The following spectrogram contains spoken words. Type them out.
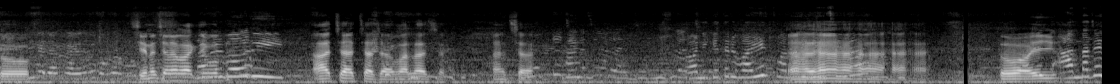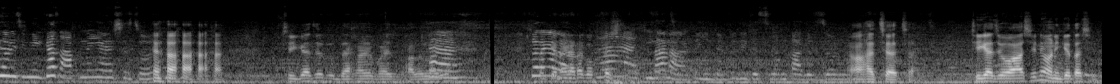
তো চেনা চেনা লাগছে বলতে আচ্ছা আচ্ছা আচ্ছা ভালো আছে। আচ্ছা। তো এই আন্দাজে ধরেছি নিঘাত আপনি এসেছ। ঠিক আছে তো দেখা হবে ভাই ভালো লাগে হ্যাঁ। কেনাকাটা করতে না না একটা ইন্টারভিউ দিতেছিলাম কাজের জন্য। আচ্ছা আচ্ছা। ঠিক আছে ও আসেনি অনিকেত আসেনি?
